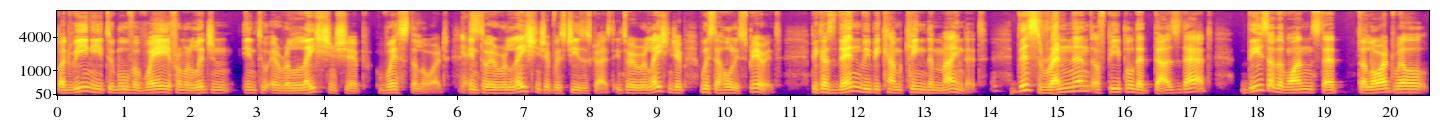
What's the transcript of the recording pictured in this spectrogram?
But we need to move away from religion into a relationship with the Lord, Yes. into a relationship with Jesus Christ, into a relationship with the Holy Spirit, because then we become kingdom minded. This remnant of people that does that, these are the ones that the Lord will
